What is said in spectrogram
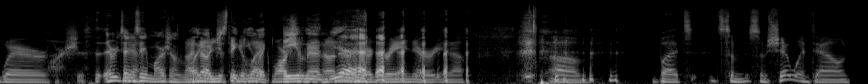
where Martians. Every time Yeah. you say Martians, I'm I like, know I'm you just think of thinking like, Martian alien. Manhunter, Yeah. they're green, or you know. Um, but some some shit went down,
